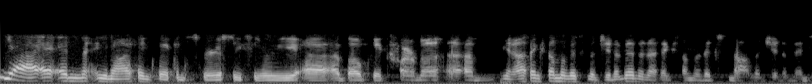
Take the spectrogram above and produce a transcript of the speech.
Yeah, and you know, I think the conspiracy theory uh, about big pharma, um, you know, I think some of it's legitimate, and I think some of it's not legitimate.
